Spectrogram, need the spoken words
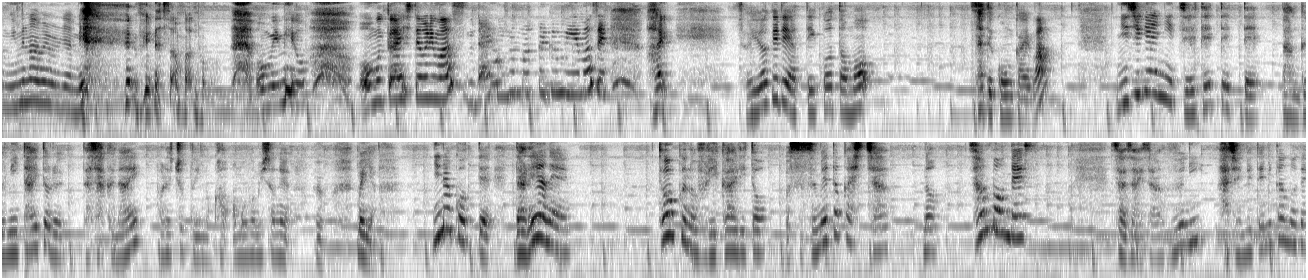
うん、耳の 皆様の お耳をお迎えしております。台本が全く見えません。はい。そういうわけでやっていこうと思うさて今回は？二次元に連れてってって番組タイトルダサくない？あれちょっと今か甘噛みしたね。うん。まあいいや。になこって誰やねん。トークの振り返りとおすすめとかしちゃう？の3本です。サザエさん風に始めてみたので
